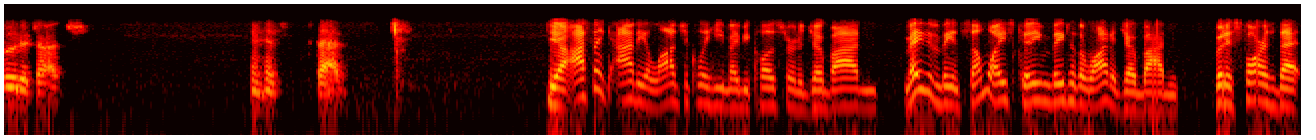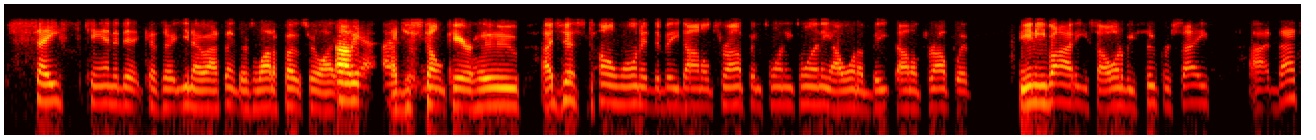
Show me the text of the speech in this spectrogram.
Buttigieg in his stead. Yeah, I think ideologically he may be closer to Joe Biden. Maybe even be in some ways could even be to the right of Joe Biden. But as far as that safe candidate, because uh, you know, I think there's a lot of folks who are like, "Oh yeah, I, I just don't care who. I just don't want it to be Donald Trump in 2020. I want to beat Donald Trump with anybody, so I want to be super safe." Uh, that's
